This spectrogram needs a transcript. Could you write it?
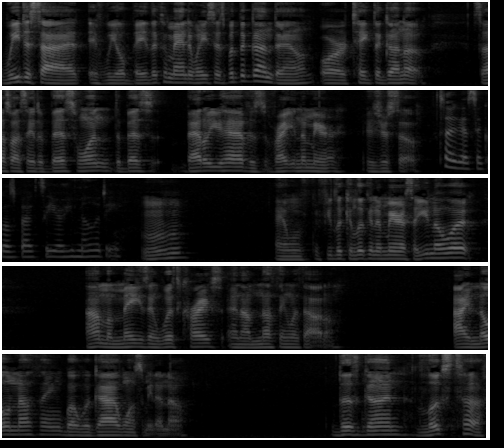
We decide if we obey the commander when he says put the gun down or take the gun up. So that's why I say the best one, the best battle you have is right in the mirror, is yourself. So I guess it goes back to your humility. Mm hmm. And if you look and look in the mirror and say, you know what? I'm amazing with Christ and I'm nothing without him. I know nothing but what God wants me to know. This gun looks tough.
